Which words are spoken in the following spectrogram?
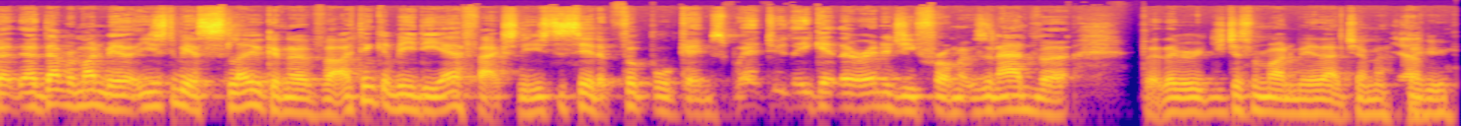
but uh, that reminded me, it used to be a slogan of, uh, I think of EDF actually. You used to see it at football games. Where do they get their energy from? It was an advert. But they were, you just reminded me of that, Gemma. Thank you.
